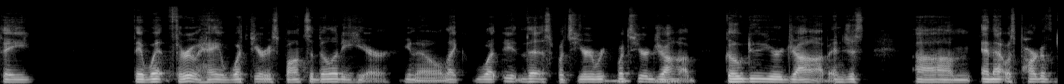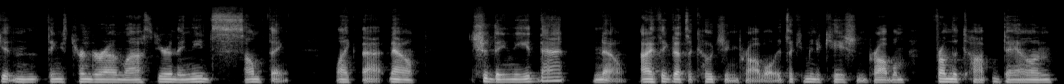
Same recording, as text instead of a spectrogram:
they they went through hey what's your responsibility here? You know like what this what's your what's your job? Go do your job. And just um and that was part of getting things turned around last year and they need something like that. Now should they need that? No. I think that's a coaching problem. It's a communication problem from the top down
